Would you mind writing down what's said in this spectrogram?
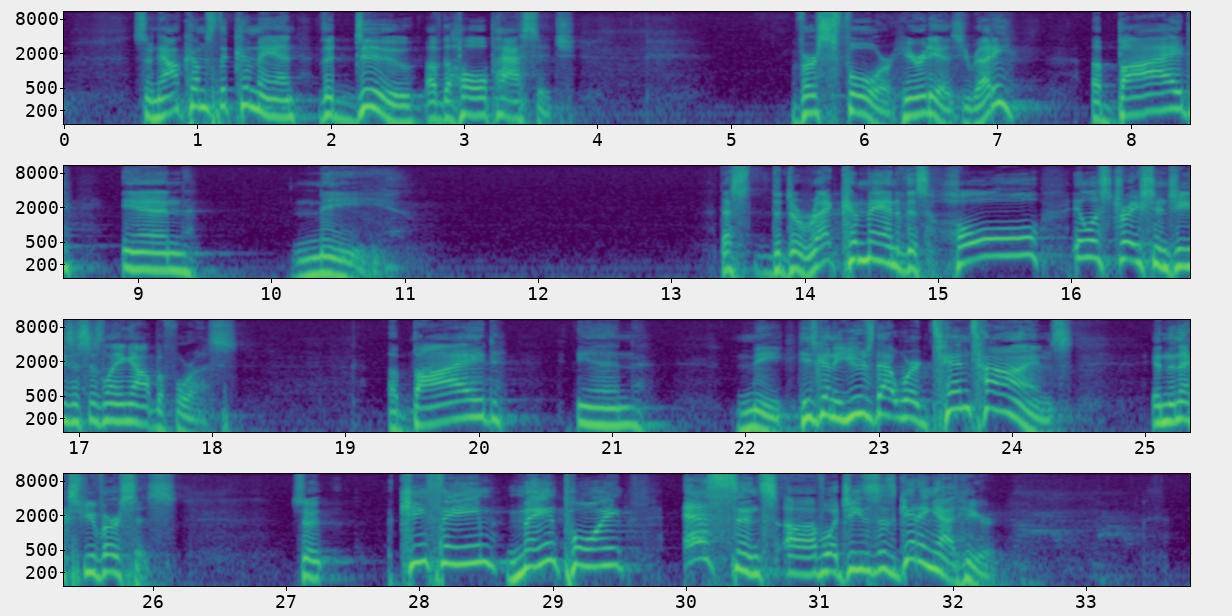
So now comes the command, the do of the whole passage. Verse 4, here it is. You ready? Abide in me. That's the direct command of this whole illustration Jesus is laying out before us. Abide in me. He's going to use that word 10 times in the next few verses. So, key theme, main point, essence of what Jesus is getting at here.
